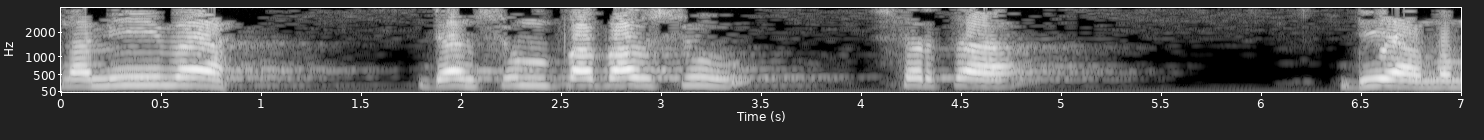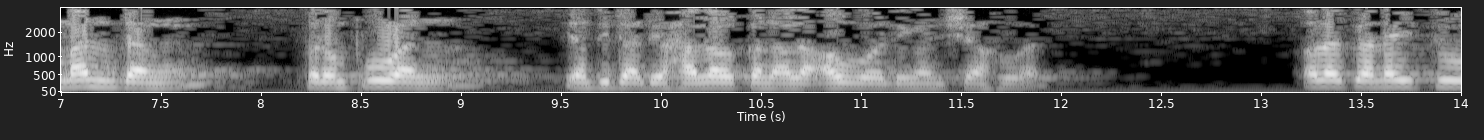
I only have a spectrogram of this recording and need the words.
namimah dan sumpah palsu. Serta dia memandang perempuan yang tidak dihalalkan oleh Allah dengan syahwat. Oleh karena itu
